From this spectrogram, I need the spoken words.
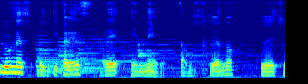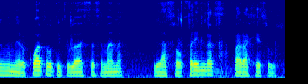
Lunes 23 de enero. Estamos estudiando la lección número 4 titulada esta semana Las ofrendas para Jesús.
